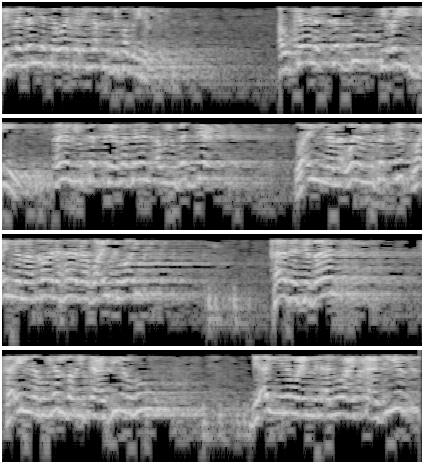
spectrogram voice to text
ممن لم يتواتر النقل بفضلهم أو كان السب في غير الدين فلم يكفر مثلا أو يبدع وإنما ولم يفسق وإنما قال هذا ضعيف رأي. هذا جبان فإنه ينبغي تعزيره بأي نوع من أنواع التعزير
